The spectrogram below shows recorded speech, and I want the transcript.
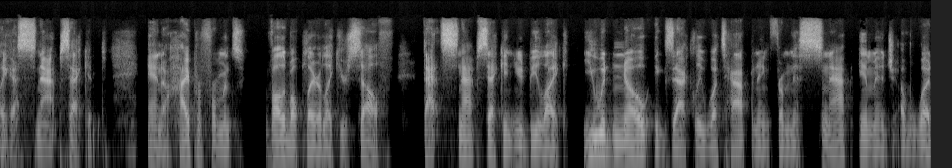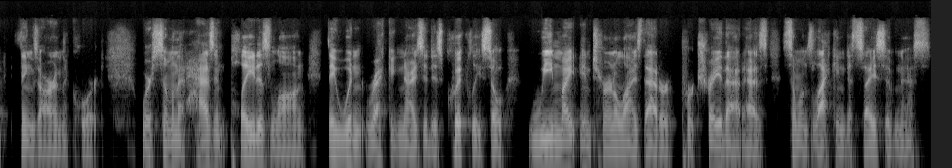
like a snap second. And a high performance volleyball player like yourself that snap second, you'd be like, you would know exactly what's happening from this snap image of what things are in the court. Where someone that hasn't played as long, they wouldn't recognize it as quickly. So we might internalize that or portray that as someone's lacking decisiveness.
